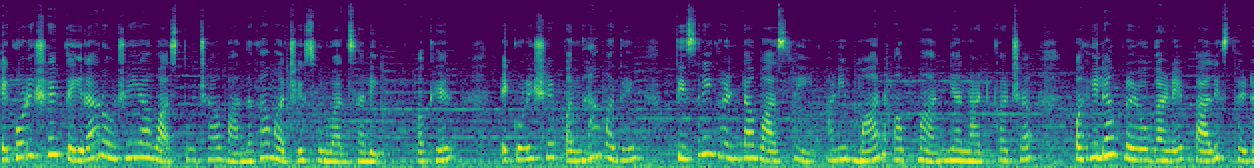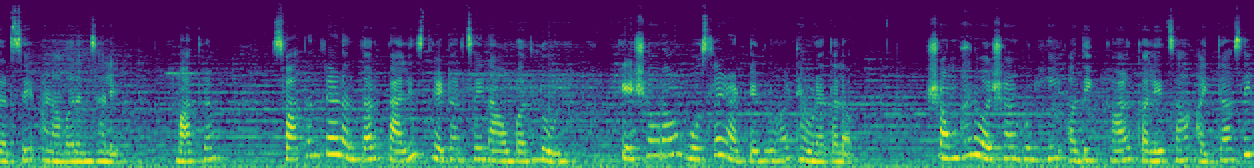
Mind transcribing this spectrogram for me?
एकोणीसशे तेरा रोजी या वास्तूच्या बांधकामाची सुरुवात झाली. अखेर एकोणीसशे पंधरामध्ये तिसरी घंटा वाजली आणि मान अपमान या नाटकाच्या पहिल्या प्रयोगाने पॅलेस थिएटरचे अनावरण झाले. मात्र स्वातंत्र्यानंतर पॅलेस थिएटरचे नाव बदलून केशवराव भोसले नाट्यगृह ठेवण्यात आलं. शंभर वर्षांहूनही अधिक काळ कलेचा ऐतिहासिक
